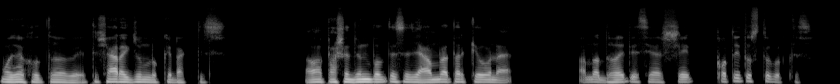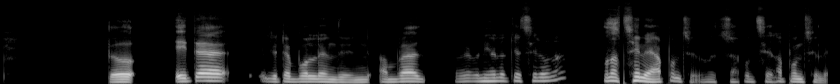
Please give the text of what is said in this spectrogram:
মজা খুলতে হবে। তো সে আরেকজন লোককে ডাকতেছে। আমার পাশের জন বলতেছে যে, "আমরা তার কেউ না। আমরা ধোয়াইতেছি" আর সে কত ইতস্ত করতেছে। তো এইটা যেটা বললেন যে আমরা উনি হলো কে ছিল না? উনার ছেলে, আপন ছেলে, আচ্ছা, আপন ছেলে। আপন ছেলে।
